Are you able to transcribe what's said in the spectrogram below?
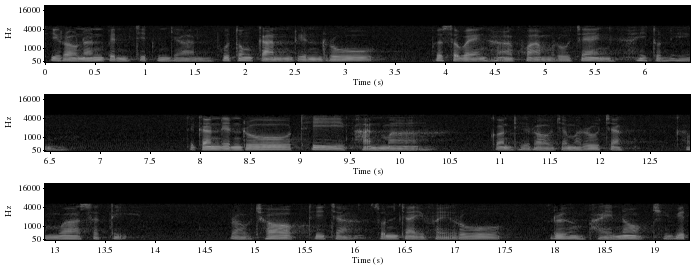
ที่เรานั้นเป็นจิตวิญญาณผู้ต้องการเรียนรู้ เพื่อแสวงหาความรู้แจ้งให้ตนเอง แต่การเรียนรู้ที่ผ่านมา ก่อนที่เราจะมารู้จักคำว่าสติ เราชอบที่จะสนใจใฝ่รู้ เรื่องภายนอกชีวิต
